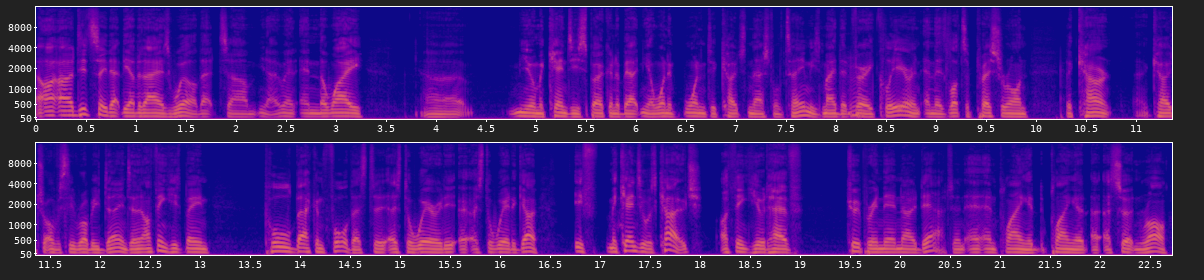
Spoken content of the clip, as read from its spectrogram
I, I did see that the other day as well. That um, you know, and, and the way uh, Ewen McKenzie's spoken about, you know, wanting, wanting to coach the national team. He's made that mm. very clear, and, and there's lots of pressure on the current uh, coach, obviously Robbie Deans, and I think he's been pulled back and forth as to as to where it as to where to go. If McKenzie was coach, I think he would have Cooper in there, no doubt, and, and, and playing it playing a, a certain role.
